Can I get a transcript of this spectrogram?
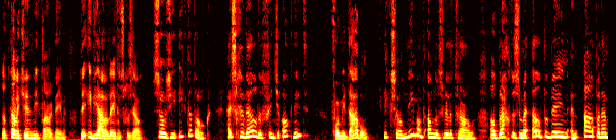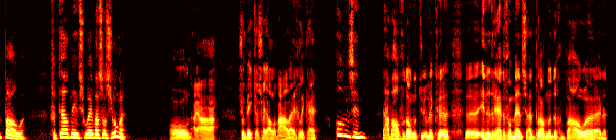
Dat kan ik je niet kwalijk nemen. De ideale levensgezel. Zo zie ik dat ook. Hij is geweldig, vind je ook niet? Formidabel. Ik zou niemand anders willen trouwen, al brachten ze me elpenbeen en apen en pauwen. Vertel me eens hoe hij was als jongen. Oh, nou ja, zo'n beetje als wij allemaal eigenlijk, hè? Onzin. Ja, behalve dan natuurlijk uh, in het redden van mensen uit brandende gebouwen en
